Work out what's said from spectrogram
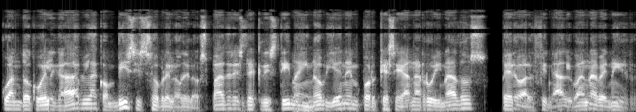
Cuando cuelga habla con Bisi sobre lo de los padres de Cristina y no vienen porque se han arruinados, pero al final van a venir.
